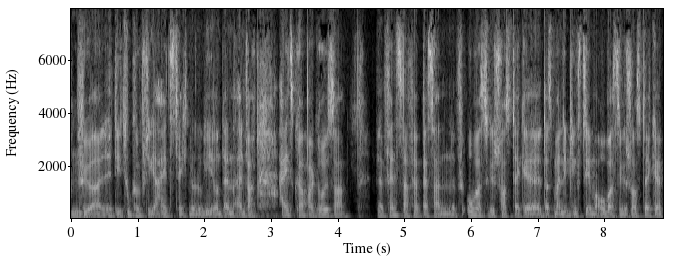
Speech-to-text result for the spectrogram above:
mhm. für die zukünftige Heiztechnologie und dann einfach Heizkörper größer, Fenster verbessern, oberste Geschossdecke, das ist mein Lieblingsthema, oberste Geschossdecke.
